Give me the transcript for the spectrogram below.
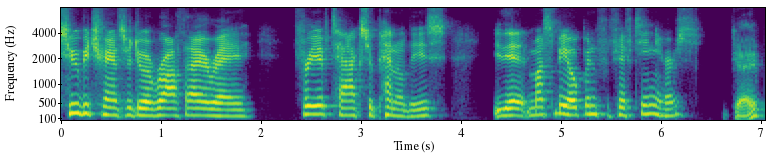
to be transferred to a Roth IRA free of tax or penalties, it must be open for 15 years. Okay.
